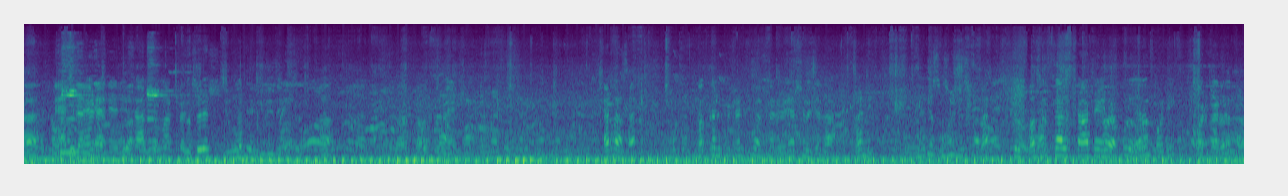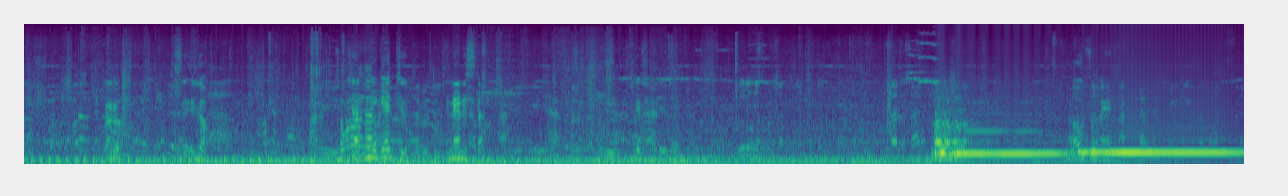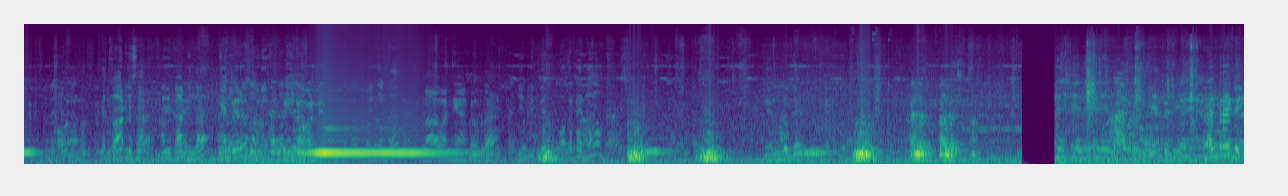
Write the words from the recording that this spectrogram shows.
తాటి బెల్లం మొక్కలు పెట్టినట్టు వస్తారు కదా వర్షాలు స్టార్ట్ అయ్యేటప్పుడు సార్ నేను ఇస్తా హలో కార్డులు సార్ మీది కార్డు ఉందా? ఏం పేరు? లావణ్య అంట ఉందా? ఒకటేనా? Hello hello. రండి రండి.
